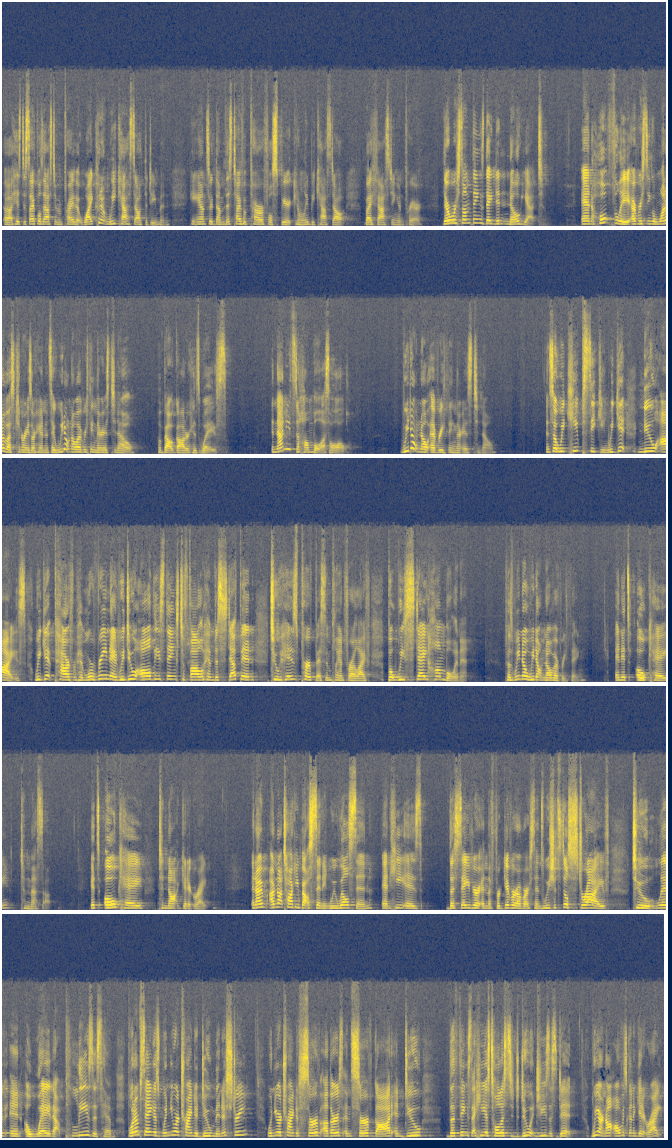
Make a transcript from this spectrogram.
uh, his disciples asked him in private, Why couldn't we cast out the demon? He answered them, This type of powerful spirit can only be cast out by fasting and prayer. There were some things they didn't know yet. And hopefully, every single one of us can raise our hand and say, We don't know everything there is to know about God or his ways. And that needs to humble us all. We don't know everything there is to know. And so we keep seeking. We get new eyes. We get power from Him. We're renamed. We do all these things to follow Him, to step in to His purpose and plan for our life. But we stay humble in it because we know we don't know everything. And it's okay to mess up, it's okay to not get it right. And I'm, I'm not talking about sinning. We will sin, and He is the Savior and the forgiver of our sins. We should still strive to live in a way that pleases Him. But what I'm saying is, when you are trying to do ministry, when you are trying to serve others and serve God and do the things that He has told us to do, what Jesus did, we are not always going to get it right.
